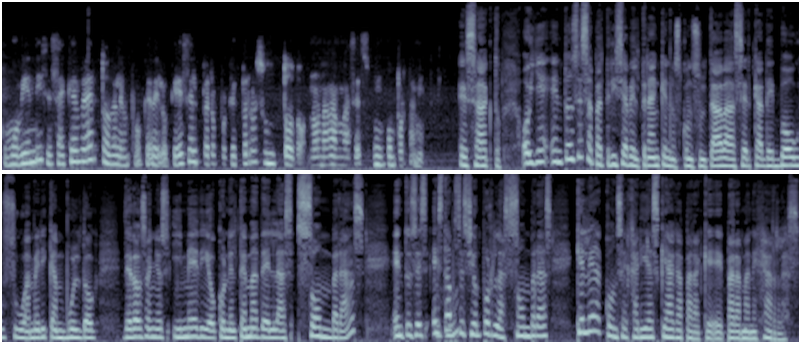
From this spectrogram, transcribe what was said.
Como bien dices, hay que ver todo el enfoque de lo que es el perro, porque el perro es un todo, no nada más es un comportamiento. Exacto. Oye, entonces a Patricia Beltrán, que nos consultaba acerca de Bow, su American Bulldog de dos años y medio, con el tema de las sombras. Entonces, esta obsesión por las sombras, ¿qué le aconsejarías que haga para que para manejarlas?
